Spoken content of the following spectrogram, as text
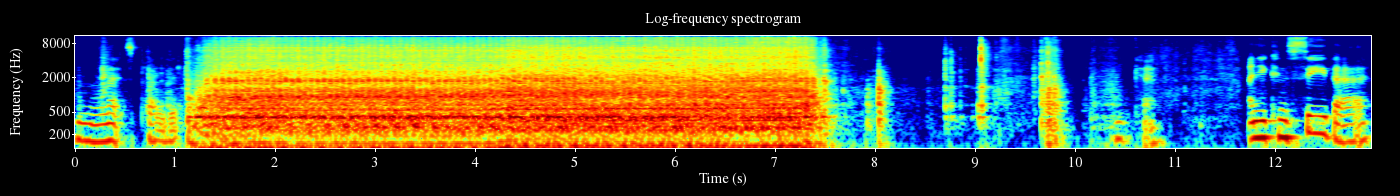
Let's play with that. and you can see there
